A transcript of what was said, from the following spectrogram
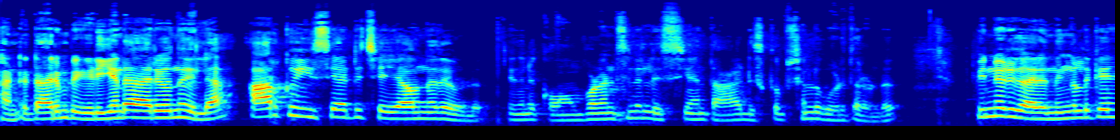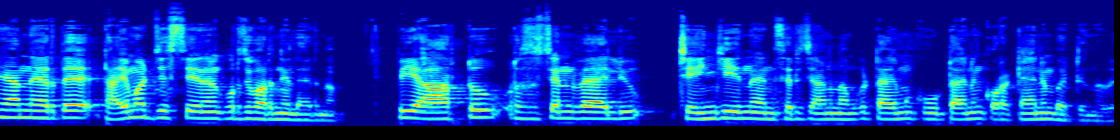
കണ്ടിട്ട് ആരും പേടിക്കേണ്ട കാര്യമൊന്നുമില്ല. ആർക്കും ഈസി ആയിട്ട് ചെയ്യാവുന്നതേ ഉള്ളൂ. ഇതിന്റെ കോമ്പണൻസിന്റെ ലിസ്റ്റ് ഞാൻ താഴെ ഡിസ്ക്രിപ്ഷനിൽ കൊടുത്തിട്ടുണ്ട്. പിന്നെ ഒരു കാര്യം നിങ്ങൾക്ക് ഞാൻ നേരത്തെ ടൈം അഡ്ജസ്റ്റ് ചെയ്യുന്നതിനെ കുറിച്ച് പറഞ്ഞില്ലായിരുന്നു? ഇപ്പോൾ ഈ R two resistant value change ചെയ്യുന്നതനുസരിച്ചാണ് നമുക്ക് ടൈം കൂട്ടാനും കുറയ്ക്കാനും പറ്റുന്നത്.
